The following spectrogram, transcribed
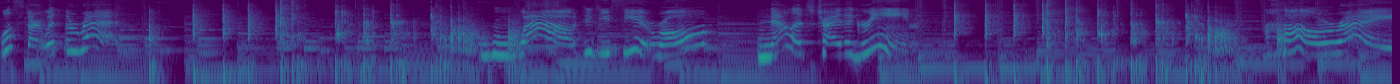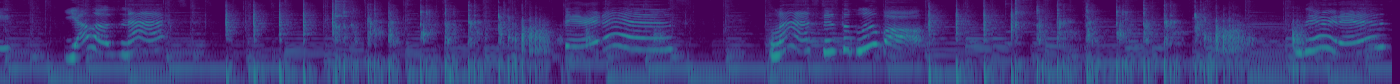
We'll start with the red. Wow, did you see it roll? Now let's try the green. All right, yellow's next. There it is. Last is the blue ball. There it is.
